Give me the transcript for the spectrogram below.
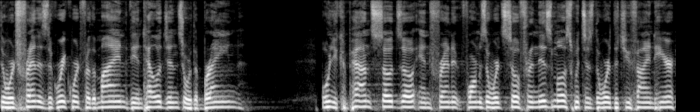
The word phren is the Greek word for the mind, the intelligence, or the brain. But when you compound sozo and phren, it forms the word sophronismos, which is the word that you find here,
